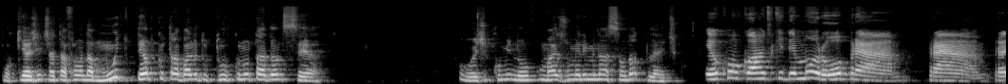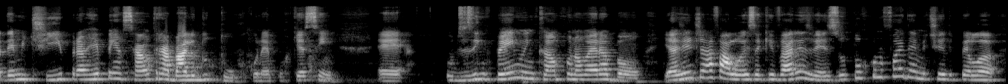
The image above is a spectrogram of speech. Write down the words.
porque a gente já está falando há muito tempo que o trabalho do Turco não está dando certo. Hoje culminou com mais uma eliminação do Atlético. Eu concordo que demorou para demitir, para repensar o trabalho do Turco, né? Porque assim, é, o desempenho em campo não era bom. E a gente já falou isso aqui várias vezes. O Turco não foi demitido pela,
